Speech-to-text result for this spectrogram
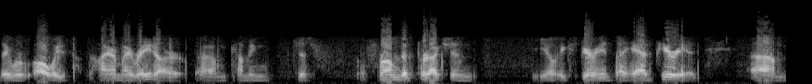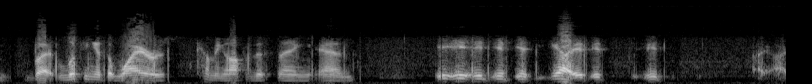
they were always high on my radar, um, coming just from the production, you know, experience I had. Period. Um, but looking at the wires coming off of this thing, and it, it, it, it yeah, it, it, it, I, I,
